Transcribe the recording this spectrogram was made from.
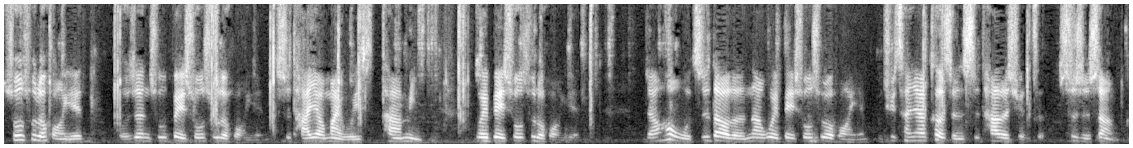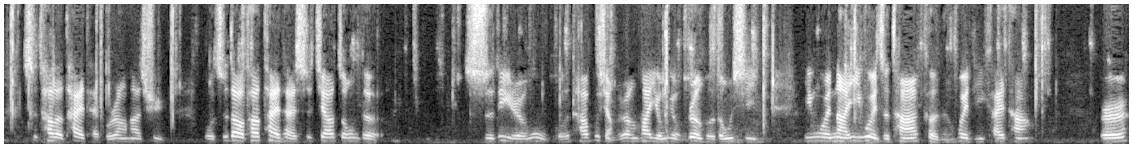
说出了谎言，我认出被说出的谎言是他要卖维他命。未被说出的谎言，然后我知道了那位被说出的谎言，不去参加课程是他的选择。事实上，是他的太太不让他去。我知道他太太是家中的。实力人物，而他不想让他拥有任何东西，因为那意味着他可能会离开他，而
